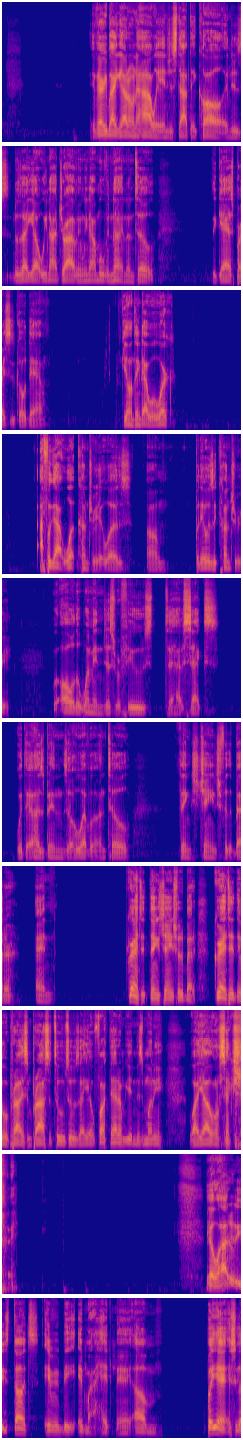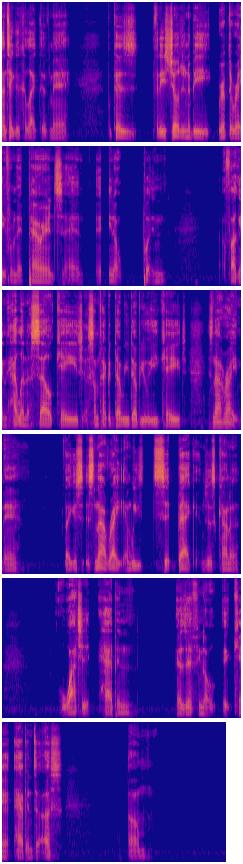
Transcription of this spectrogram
If everybody got on the highway and just stopped their car and just was like, yo, we not driving, we not moving nothing until the gas prices go down. You don't think that will work? I forgot what country it was, um, but there was a country all the women just refused to have sex with their husbands or whoever until things changed for the better. And granted, things changed for the better. Granted, there were probably some prostitutes who was like, yo, fuck that, I'm getting this money while y'all on sex trade. Yo, why do these thoughts even be in my head, man? Um, but yeah, it's gonna take a collective, man, because for these children to be ripped away from their parents and you know putting a fucking hell in a cell cage or some type of WWE cage, it's not right, man. Like it's it's not right, and we sit back and just kind of watch it happen as if you know it can't happen to us. Um,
